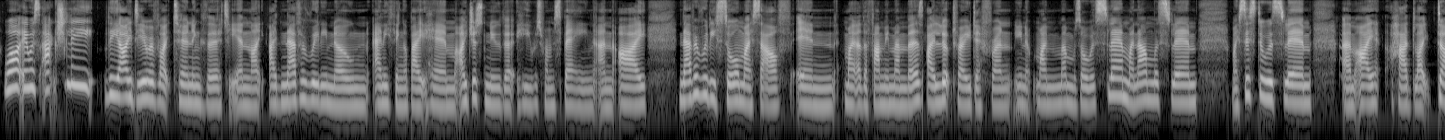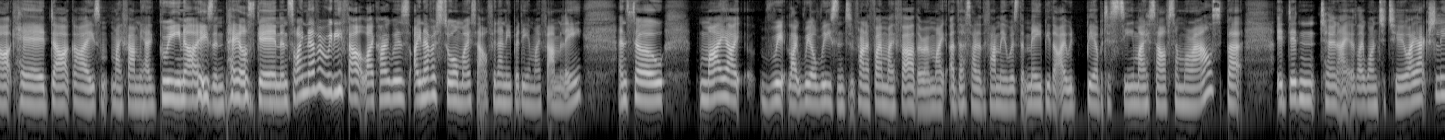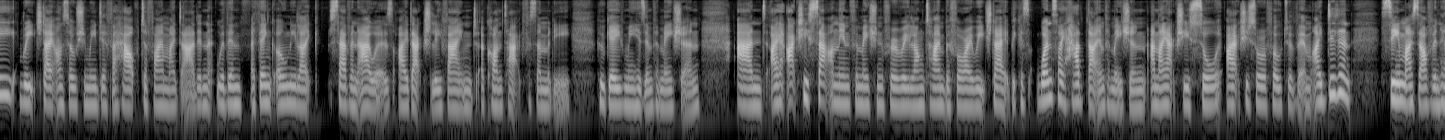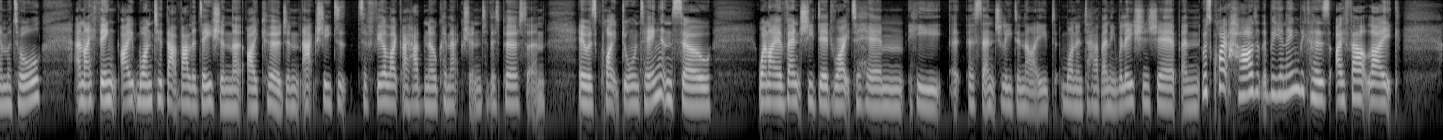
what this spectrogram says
Well, it was actually the idea of like turning 30 and like I'd never really known anything about him. I just knew that he was from Spain and I never really saw myself in my other family members. I looked very different. You know, my mum was always slim, my nan was slim, my sister was slim. Um, I had like dark hair, dark eyes. My family had green eyes and pale skin. And so I never really felt like I was, I never saw myself in anybody in my family. And so my re, like real reason to trying to find my father and my other side of the family was that maybe that I would be able to see myself somewhere else, but it didn't turn out as I wanted to. I actually reached out on social media for help to find my dad, and within I think only like seven hours, I'd actually found a contact for somebody who gave me his information, and I actually sat on the information for a really long time before I reached out because once I had that information and I actually saw I actually saw a photo of him, I didn't see myself in him at all, and I think I wanted that validation validation that I could and actually to, to feel like I had no connection to this person, it was quite daunting. And so when I eventually did write to him, he essentially denied wanting to have any relationship. And it was quite hard at the beginning because I felt like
